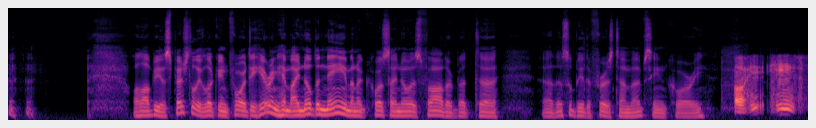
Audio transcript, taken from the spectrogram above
well, I'll be especially looking forward to hearing him. I know the name, and of course, I know his father, but uh, uh, this will be the first time I've seen Corey. Oh, he he's he's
